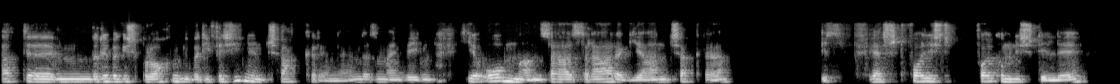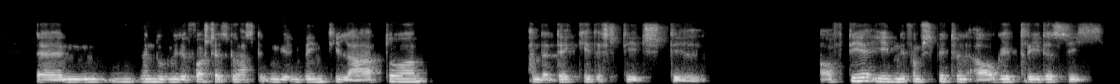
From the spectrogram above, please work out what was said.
hat ähm, darüber gesprochen, über die verschiedenen Chakren. Ne? Also meinetwegen hier oben am Sahasrara Gyan Chakra ist herrscht voll, vollkommene Stille. Ähm, wenn du dir vorstellst, du hast irgendwie einen Ventilator an der Decke, der steht still. Auf der Ebene vom spirituellen Auge dreht er sich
